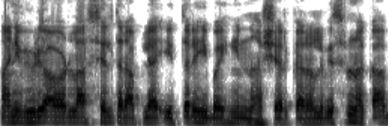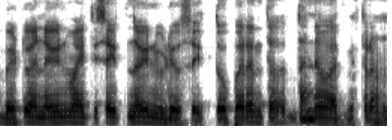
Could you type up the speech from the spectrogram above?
आणि व्हिडिओ आवडला असेल तर आपल्या इतरही बहिणींना शेअर करायला विसरू नका. भेटूया नवीन माहितीसहित नवीन व्हिडिओ सहित. तोपर्यंत धन्यवाद मित्रांनो.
